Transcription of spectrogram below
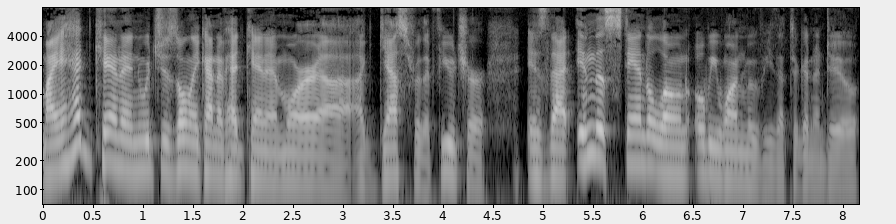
My head canon, which is only kind of head canon, more uh, a guess for the future, is that in the standalone Obi Wan movie that they're going to do,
